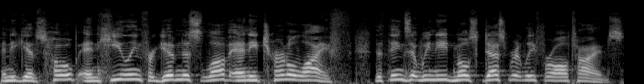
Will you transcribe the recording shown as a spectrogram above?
and He gives hope, and healing, forgiveness, love, and eternal life. The things that we need most desperately for all times.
